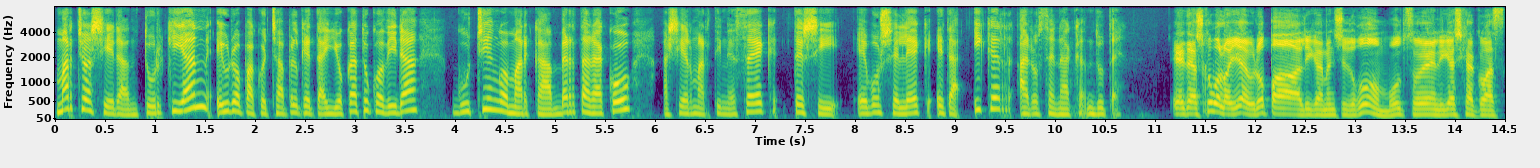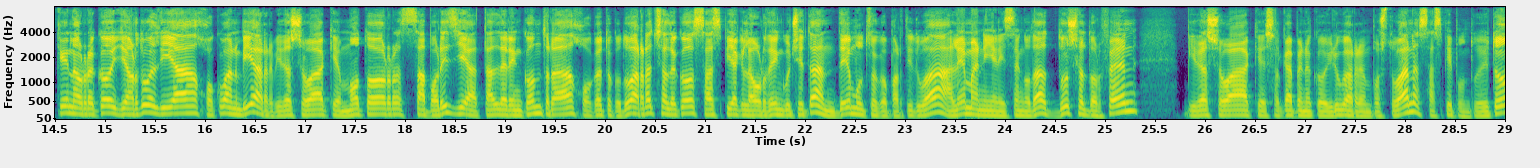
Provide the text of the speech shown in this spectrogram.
Martxo hasieran Turkian Europako txapelketa jokatuko dira gutxiengo marka bertarako Asier Martinezek, Tesi Eboselek eta Iker Arozenak dute. Eta eskubaloia Europa Liga mentsi dugu, multzoen ligaskako azken aurreko jardueldia jokoan bihar, bidazoak motor Zaporizia talderen kontra jokatuko du arratsaldeko zazpiak laurden gutxitan, de multzoko partidua, Alemanian izango da, Dusseldorfen, bidazoak esalkapeneko irugarren postuan, zazpi puntu ditu,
